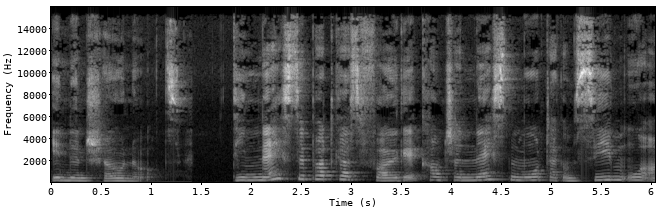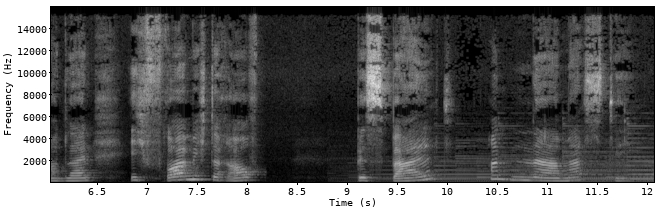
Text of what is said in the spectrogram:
in den Show Notes. Die nächste Podcast-Folge kommt schon nächsten Montag um 7 Uhr online. Ich freue mich darauf. Bis bald und Namaste.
